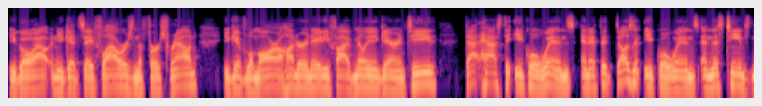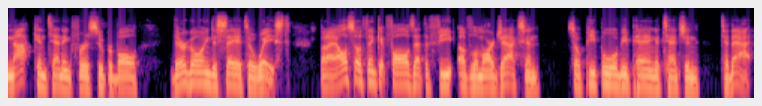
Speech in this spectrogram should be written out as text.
you go out and you get Zay Flowers in the first round. You give Lamar 185 million guaranteed. That has to equal wins. And if it doesn't equal wins and this team's not contending for a Super Bowl, they're going to say it's a waste. But I also think it falls at the feet of Lamar Jackson. So people will be paying attention to that.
